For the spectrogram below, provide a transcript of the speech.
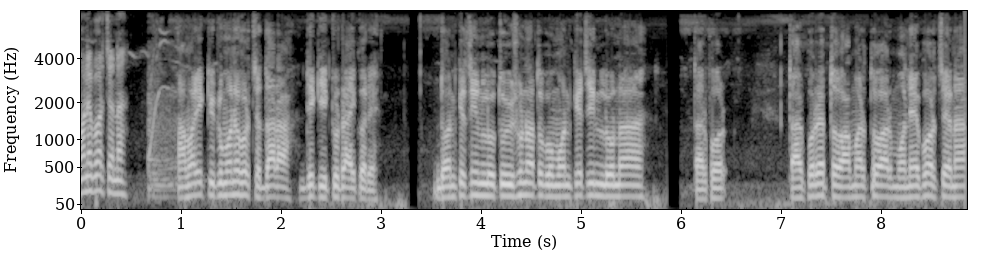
মনে পড়ছে না? আমার একটু একটু মনে পড়ছে দাঁড়া দেখি একটু ট্রাই করে। ডনকে চিনলু তুই শোনা তবু মনকে চিনলু না। তারপর তারপরে তো আমার তো আর মনে পড়ছে না।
